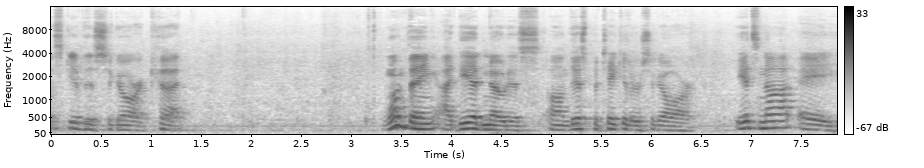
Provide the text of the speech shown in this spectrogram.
Let's give this cigar a cut. One thing I did notice on this particular cigar, it's not a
